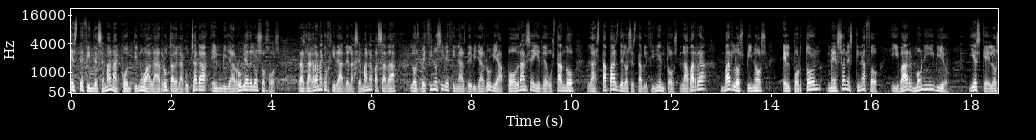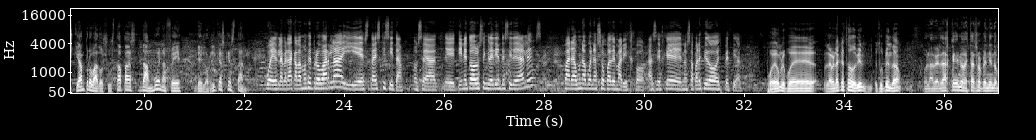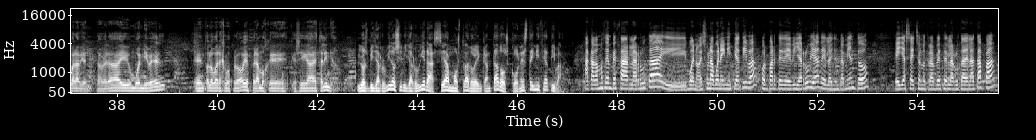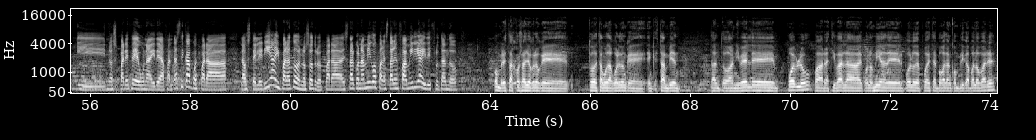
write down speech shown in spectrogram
Este fin de semana continúa la ruta de la cuchara en Villarrubia de los Ojos. Tras la gran acogida de la semana pasada, los vecinos y vecinas de Villarrubia podrán seguir degustando las tapas de los establecimientos La Barra, Bar Los Pinos, El Portón, Mesón Esquinazo y Bar Moni Bio. Y es que los que han probado sus tapas dan buena fe de lo ricas que están. Pues la verdad acabamos de probarla y está exquisita. O sea, eh, tiene todos los ingredientes ideales para una buena sopa de marisco. Así es que nos ha parecido especial. Pues hombre, pues la verdad que ha estado bien, estupenda. Pues la verdad es que nos están sorprendiendo para bien. La verdad hay un buen nivel en todos los bares que hemos probado y esperamos que, que siga esta línea. Los villarrubieros y villarrubieras se han mostrado encantados con esta iniciativa. Acabamos de empezar la ruta y bueno, es una buena iniciativa por parte de Villarrubia, del ayuntamiento. Ella se ha hecho en otras veces la ruta de la tapa y nos parece una idea fantástica pues para la hostelería y para todos nosotros, para estar con amigos, para estar en familia y disfrutando. Hombre, estas cosas yo creo que todos estamos de acuerdo en que, en que están bien, tanto a nivel de pueblo, para reactivar la economía del pueblo después de esta época tan complicada para los bares,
